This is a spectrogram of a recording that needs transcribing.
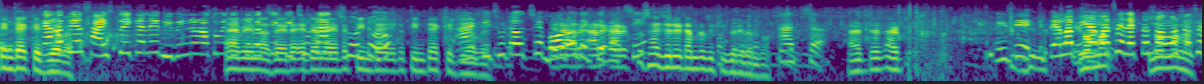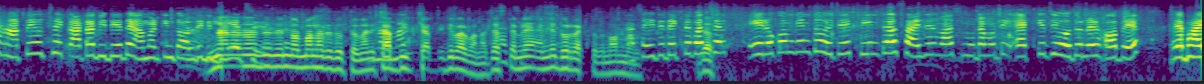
তিনটা কেজি হবে। তেলাপিয়া সাইজ তো এখানে বিভিন্ন রকমের হ্যাঁ দেখতে পাচ্ছি। কিছুটা এটা তিনটা এটা তিনটা কেজি আর হবে। কিছুটা হচ্ছে বড় দেখতে আর- আর পাচ্ছি। একটু সাইজ হলে এটা আমরা বিক্রি করে ফেলব। আচ্ছা। আর আর এই যে তেলাপিয়া মাছের একটা সমস্যা আছে হাতে হচ্ছে কাটা দেয় আমার কিন্তু অলরেডি না না দিয়েছে। নর্মাল হাতে ধরতে মানে চাপ দিতে চাপ দিতে পারবা না জাস্ট এমনি এমনি ধরে রাখতে হবে নর্মাল আচ্ছা এই যে দেখতে পাচ্ছেন এরকম কিন্তু ওই যে তিনটা সাইজের মাছ মোটামুটি কেজি ওজনের হবে। এ ভাই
